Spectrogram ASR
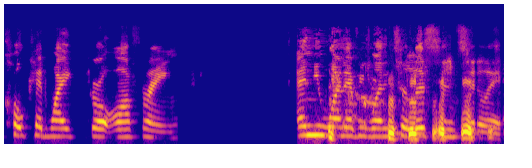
cokehead white girl offering, and you want everyone to listen to it.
